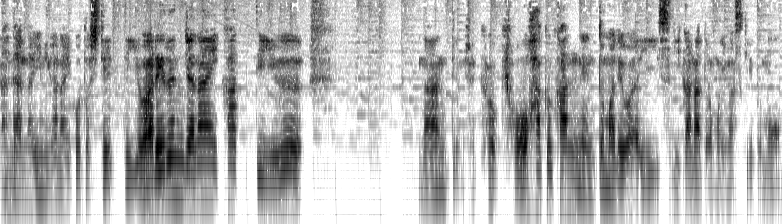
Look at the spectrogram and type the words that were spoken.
なんであんな意味がないことしてって言われるんじゃないかっていう、なんて言うんでしょう、脅迫観念とまでは言い過ぎかなと思いますけれども、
